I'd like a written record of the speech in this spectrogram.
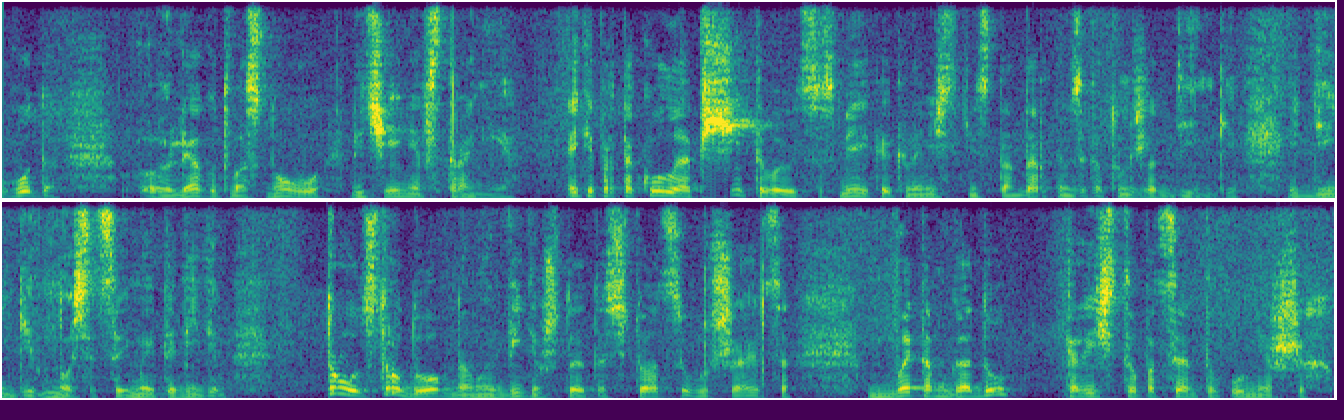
года лягут в основу лечения в стране. Эти протоколы обсчитываются с медико-экономическими стандартами, за которыми лежат деньги. И деньги вносятся, и мы это видим труд, с трудом, но мы видим, что эта ситуация улучшается. В этом году количество пациентов, умерших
